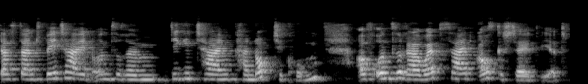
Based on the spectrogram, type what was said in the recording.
das dann später in unserem digitalen Panoptikum auf unserer Website ausgestellt wird.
